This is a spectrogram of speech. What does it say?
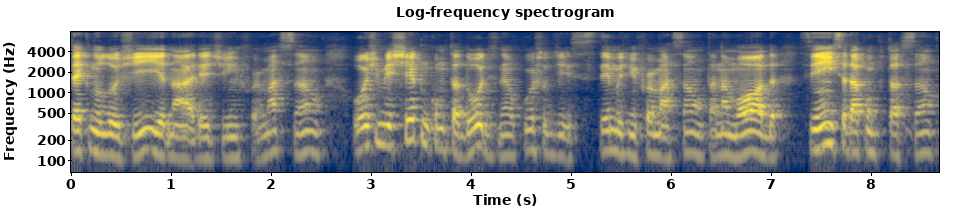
tecnologia, na área de informação, Hoje, mexer com computadores, né, o curso de sistemas de informação está na moda, ciência da computação,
